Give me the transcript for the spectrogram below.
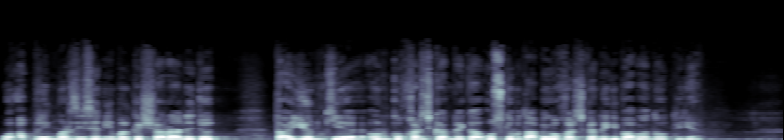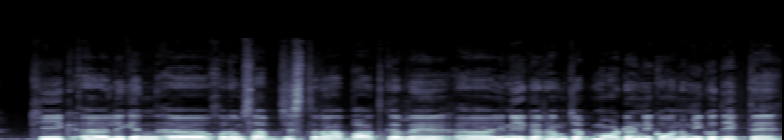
وہ اپنی مرضی سے نہیں، بلکہ شرح نے جو تعین کیا ہے ان کو خرچ کرنے کا، اس کے مطابق وہ خرچ کرنے کی پابند ہوتی ہے۔ ٹھیک لیکن خرم صاحب، جس طرح آپ بات کر رہے ہیں یعنی اگر ہم جب ماڈرن اکانومی کو دیکھتے ہیں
